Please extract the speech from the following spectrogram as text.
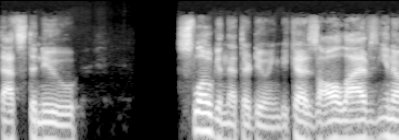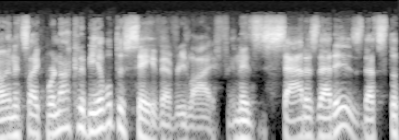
That's the new slogan that they're doing because all lives you know and it's like we're not going to be able to save every life and as sad as that is that's the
